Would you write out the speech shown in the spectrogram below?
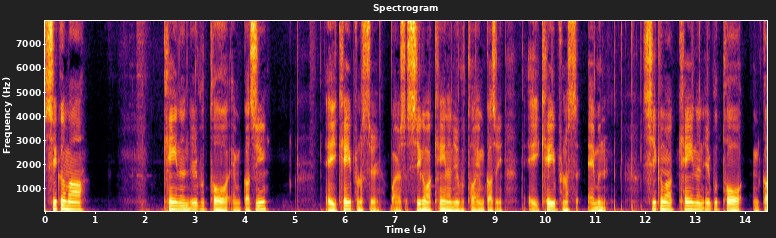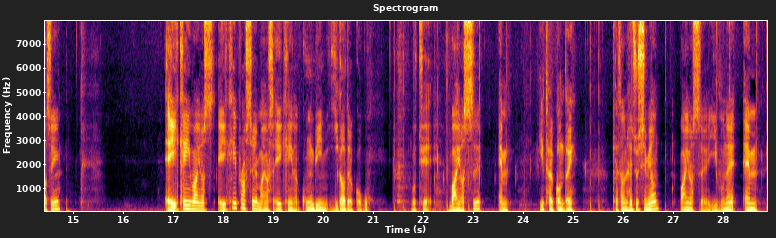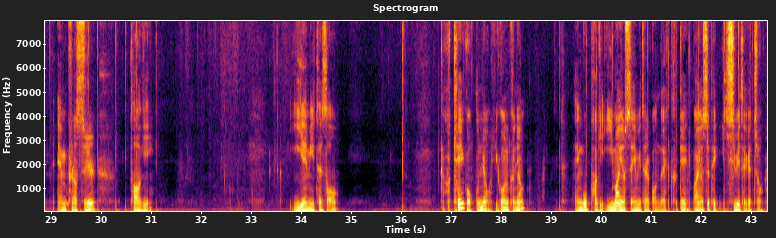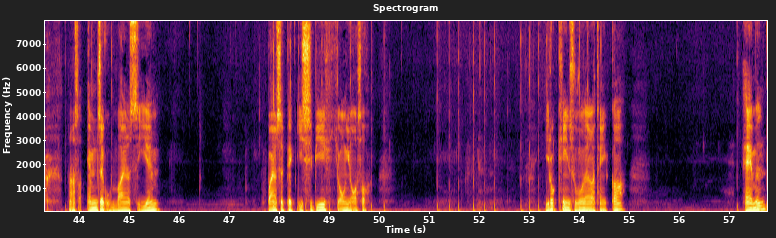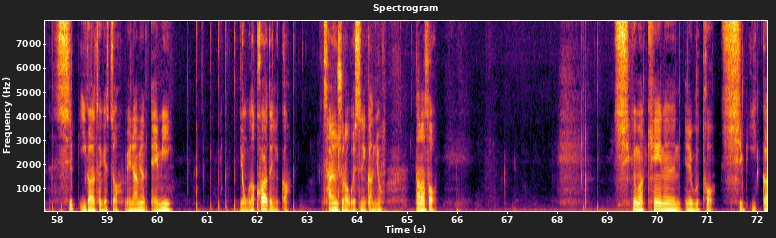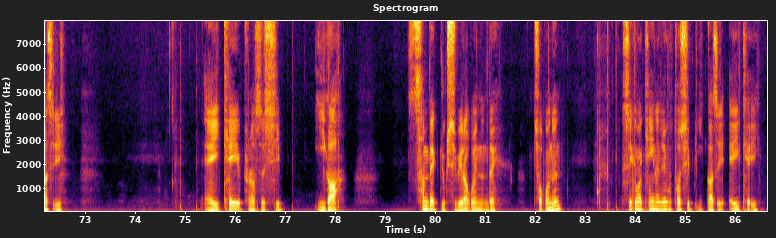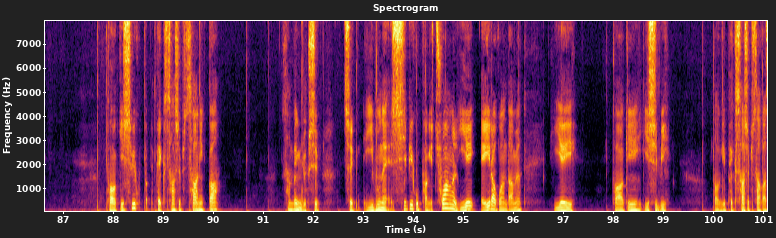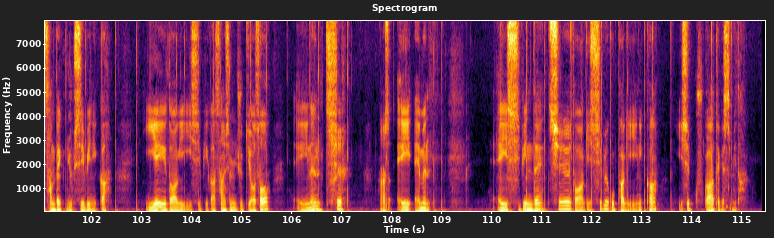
시그마 k는 1부터 m까지 ak 플러스 1 마이너스 시그마 k는 1부터 m까지 ak 플러스 m은 시그마 k는 1부터 m까지 ak 마이너스 ak 플러스 1 마이너스 ak는 공비인 2가 될 거고 그리고 뒤에 마이너스 m이 될 건데 계산을 해주시면 마이너스 2분의 m m 플러스 1 더하기 2m이 돼서 아 k가 없군요. 이거는 그냥 n 곱하기 2 마이너스 m이 될 건데 그게 마이너스 120이 되겠죠. 따라서 m제곱 마이너스 2m 마이너스 120이 0이어서 이렇게 인수분해가 되니까 m은 12가 되겠죠. 왜냐하면 m이 0보다 커야 되니까 자연수라고 했으니까요. 따라서 시그마 k는 1부터 12까지 ak 플러스 12가 360이라고 했는데 저거는 시그마 k는 1부터 12까지 ak 더하기 12 곱하기 144니까 360, 즉 2분의 12 곱하기 초항을 2a, a라고 한다면 2a 더하기 22 더하기 144가 360이니까 2a 더하기 22가 36이어서 a는 7 따라서 am은 a 10인데 7 더하기 11 곱하기 2니까 29가 되겠습니다.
